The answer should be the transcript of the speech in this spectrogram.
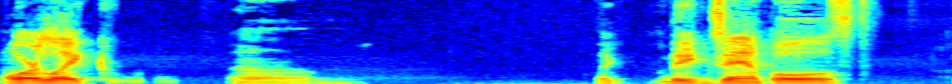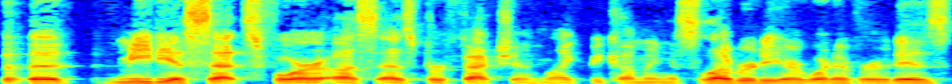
or like um, like the examples that media sets for us as perfection, like becoming a celebrity or whatever it is.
